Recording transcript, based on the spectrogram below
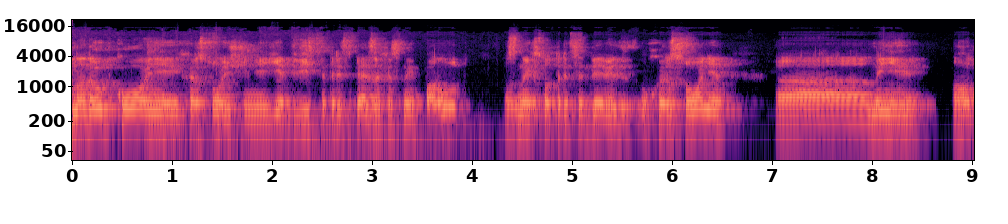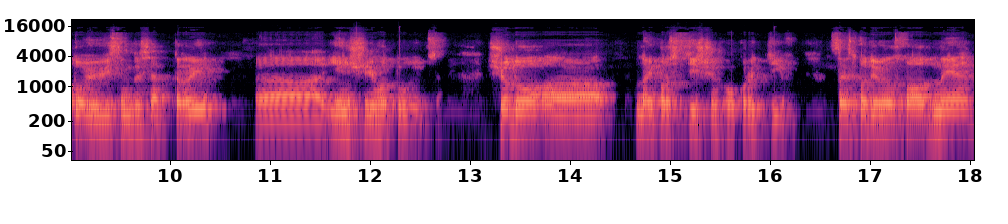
на деокупованій Херсонщині є 235 захисних споруд, з них 139 у Херсоні. Е, нині готові 83, е, інші готуються. Щодо е, найпростіших укриттів, це 191, е,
